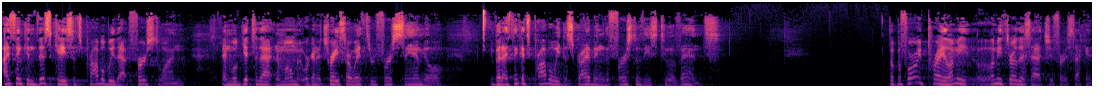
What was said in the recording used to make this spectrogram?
I think in this case, it's probably that first one. And we'll get to that in a moment. We're going to trace our way through 1 Samuel. But I think it's probably describing the first of these two events. But before we pray, let me, let me throw this at you for a second.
